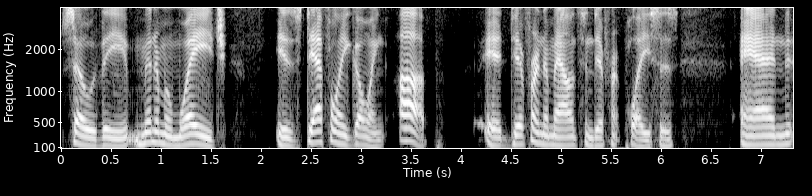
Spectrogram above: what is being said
so the minimum wage is definitely going up at different amounts in different places. And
